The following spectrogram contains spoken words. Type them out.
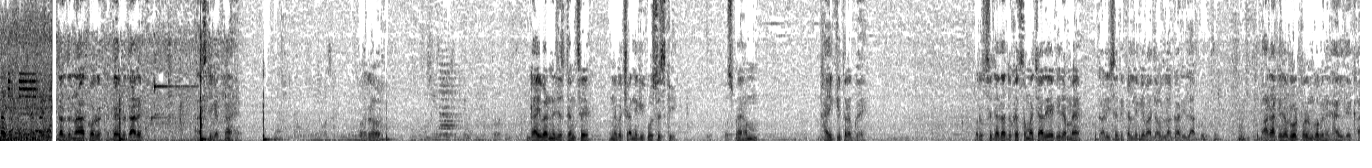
दर्दनाक और हृदय विदारक आज की घटना है। और, ड्राइवर ने जिस ढंग से उन्हें बचाने की कोशिश की, उसमें हम खाई की तरफ़ गए। और उससे ज़्यादा दुखद समाचार ये कि जब मैं गाड़ी से निकलने के बाद गाड़ी लाक हुई तो बाहर आके जब रोड पर उनको मैंने घायल देखा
